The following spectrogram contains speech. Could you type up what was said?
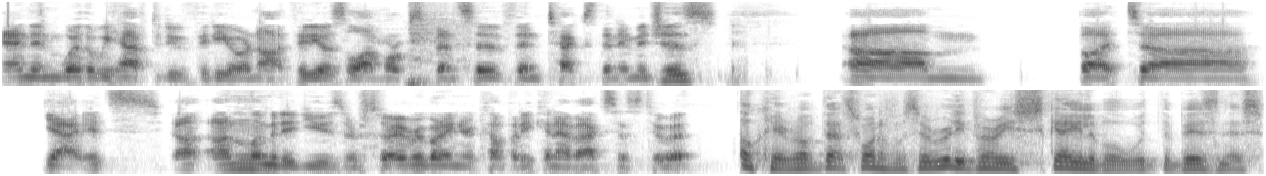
and then whether we have to do video or not. Video is a lot more expensive than text and images, um, but uh, yeah, it's uh, unlimited users, so everybody in your company can have access to it. Okay, Rob, that's wonderful. So really very scalable with the business.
